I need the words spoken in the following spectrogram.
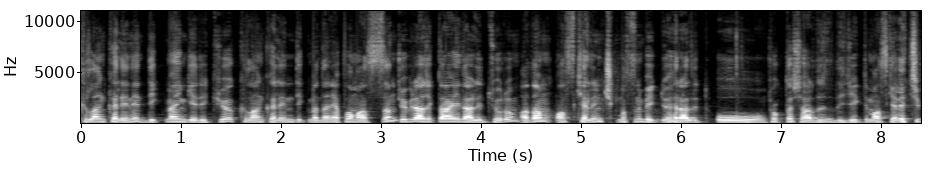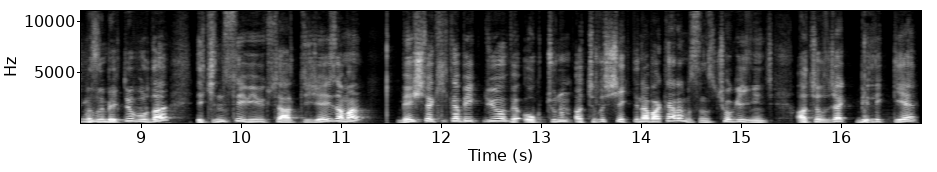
klan kaleni dikmen gerekiyor. Klan kaleni dikmeden yapamazsın. Şöyle birazcık daha ilerletiyorum. Adam askerlerin çıkmasını bekliyor. Herhalde o çok da şarjı diyecektim. Askerlerin çıkmasını bekliyor. Burada ikinci seviye yükselteceği zaman 5 dakika bekliyor ve okçunun açılış şekline bakar mısınız? Çok ilginç. Açılacak birlik diye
